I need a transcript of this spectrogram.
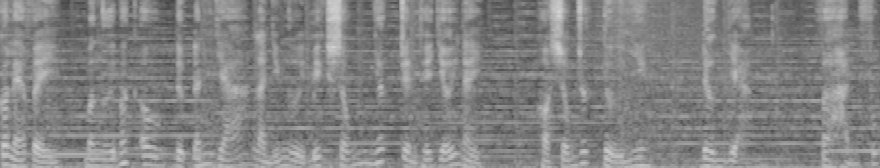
có lẽ vậy mà người Bắc Âu được đánh giá là những người biết sống nhất trên thế giới này. Họ sống rất tự nhiên, đơn giản và hạnh phúc.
